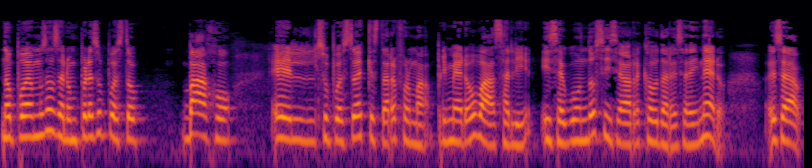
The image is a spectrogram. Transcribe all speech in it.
No podemos hacer un presupuesto bajo el supuesto de que esta reforma, primero, va a salir y segundo, sí se va a recaudar ese dinero. O sea,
